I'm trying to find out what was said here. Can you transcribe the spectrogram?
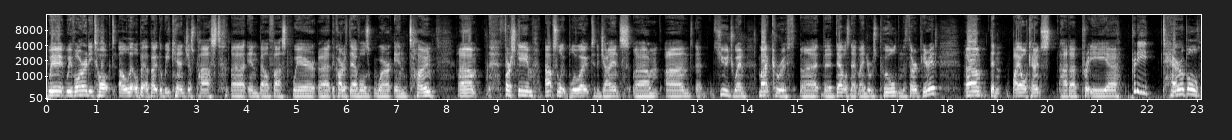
we we've already talked a little bit about the weekend just passed uh, in Belfast, where uh, the Cardiff Devils were in town. Um, first game, absolute blowout to the Giants, um, and a huge win. Mac Carruth, uh, the Devils netminder, was pulled in the third period. Um, didn't, by all counts, had a pretty uh, pretty terrible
